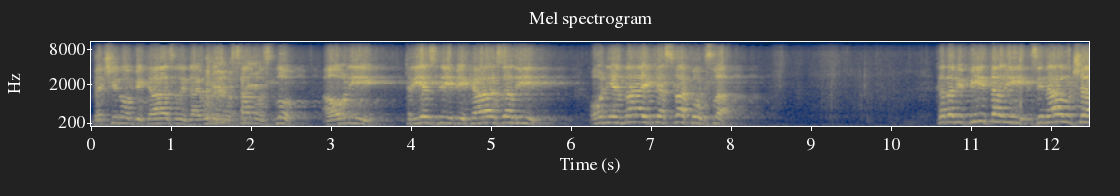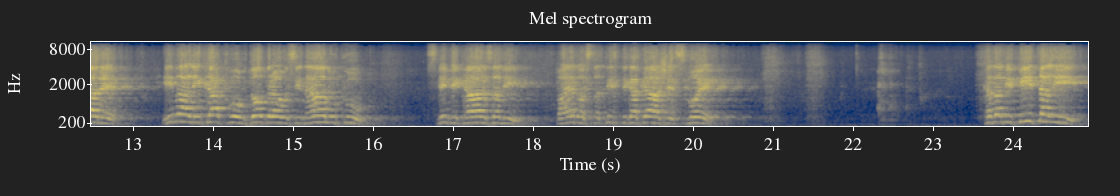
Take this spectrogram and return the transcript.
većinom bi kazali da je u njemu samo zlo, a oni trijezni bi kazali on je majka svakog zla. Kada bi pitali zinalučare ima li kakvog dobra u zinaluku, svi bi kazali, pa eno statistika kaže svoje. Kada bi pitali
